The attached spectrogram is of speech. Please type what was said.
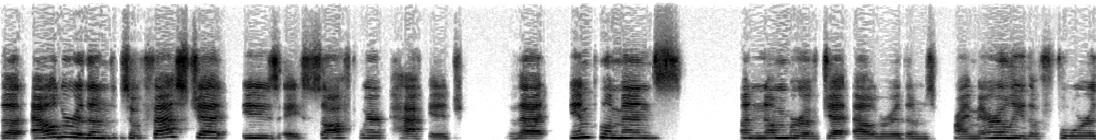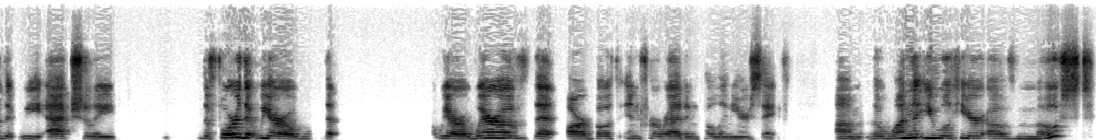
The algorithm, so FastJet is a software package that implements a number of jet algorithms, primarily the four that we actually, the four that we are that we are aware of that are both infrared and collinear safe. Um, the one that you will hear of most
